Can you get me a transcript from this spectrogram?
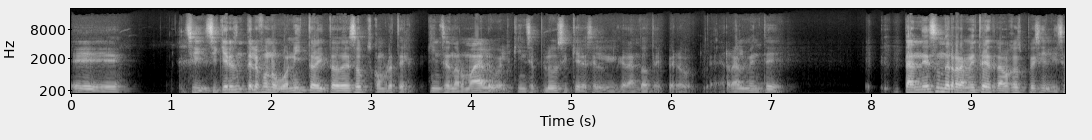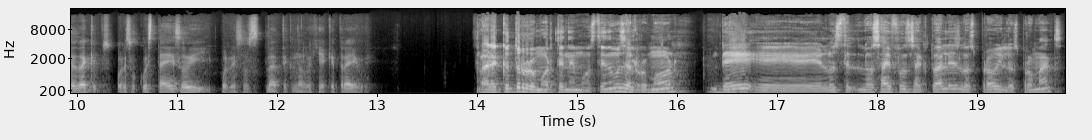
Eh, si, si quieres un teléfono bonito y todo eso, pues cómprate el 15 normal o el 15 Plus si quieres el grandote, pero eh, realmente tan es una herramienta de trabajo especializada que pues por eso cuesta eso y por eso es la tecnología que trae, güey. Ahora, ¿qué otro rumor tenemos? Tenemos el rumor de eh, los, los iPhones actuales, los Pro y los Pro Max.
